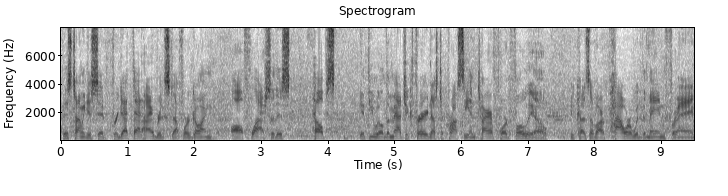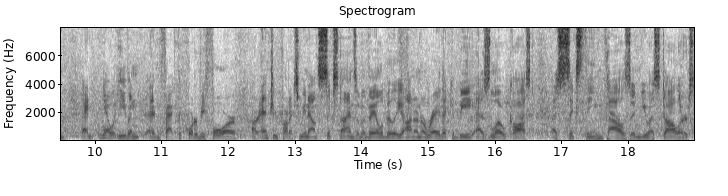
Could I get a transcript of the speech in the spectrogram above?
This time we just said, forget that hybrid stuff, we're going all flash. So this helps, if you will, the magic fairy dust across the entire portfolio because of our power with the mainframe. And you know, even, in fact, the quarter before, our entry products, we announced six nines of availability on an array that could be as low cost as 16,000 US dollars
